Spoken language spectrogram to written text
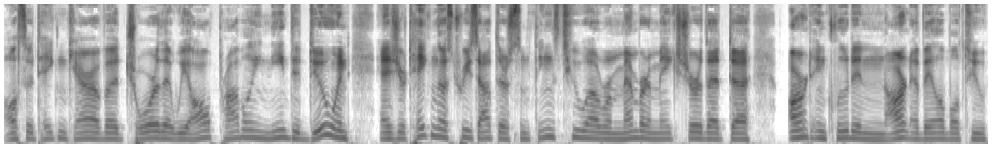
also taking care of a chore that we all probably need to do. And as you're taking those trees out, there's some things to uh, remember to make sure that uh, aren't included and aren't available to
